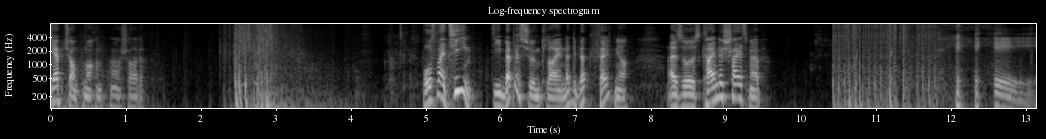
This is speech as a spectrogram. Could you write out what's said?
Gap-Jump machen. Ah, schade. Wo ist mein Team? Die Map ist schön klein, ne? Die Map gefällt mir. Also ist keine Scheiß-Map. Hehehe.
